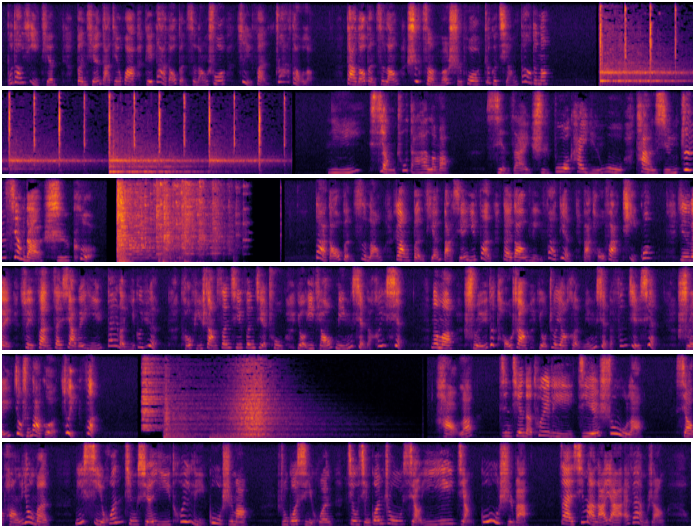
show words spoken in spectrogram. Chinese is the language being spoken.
不到一天，本田打电话给大岛本次郎说，罪犯抓到了。大岛本次郎是怎么识破这个强盗的呢？你想出答案了吗？现在是拨开云雾探寻真相的时刻。大岛本次郎让本田把嫌疑犯带到理发店，把头发剃光，因为罪犯在夏威夷待了一个月，头皮上三七分界处有一条明显的黑线。那么，谁的头上有这样很明显的分界线，谁就是那个罪犯。好了，今天的推理结束了。小朋友们，你喜欢听悬疑推理故事吗？如果喜欢，就请关注小依依讲故事吧。在喜马拉雅 FM 上，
